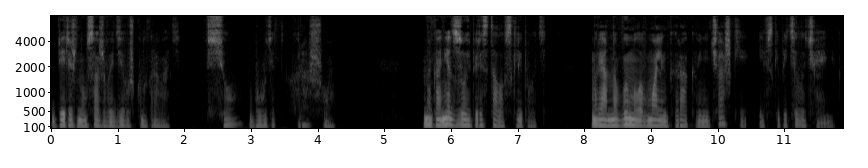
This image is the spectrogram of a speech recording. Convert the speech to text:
бережно усаживая девушку на кровать. «Все будет хорошо». Наконец Зоя перестала всхлипывать. Марианна вымыла в маленькой раковине чашки и вскипятила чайник.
